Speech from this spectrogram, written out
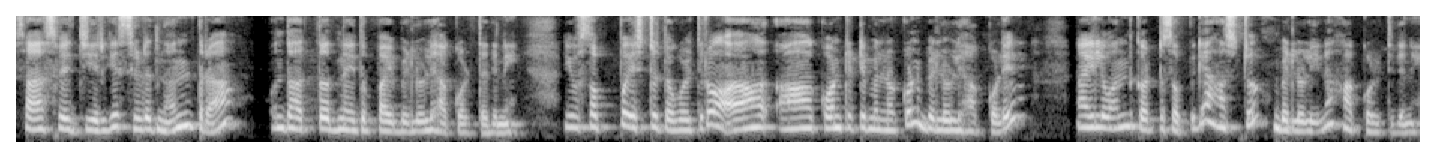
ಸಾಸಿವೆ, ಜೀರಿಗೆ ಸಿಡಿದ ನಂತರ ಒಂದು ಹತ್ತು, ಹದಿನೈದು ರೂಪಾಯಿ ಬೆಳ್ಳುಳ್ಳಿ ಹಾಕ್ಕೊಳ್ತಾ ಇದ್ದೀನಿ. ನೀವು ಸೊಪ್ಪು ಎಷ್ಟು ತೊಗೊಳ್ತೀರೋ ಆ ಕ್ವಾಂಟಿಟಿ ಮೇಲೆ ನೋಡ್ಕೊಂಡು ಬೆಳ್ಳುಳ್ಳಿ ಹಾಕ್ಕೊಳ್ಳಿ. ನಾನು ಇಲ್ಲಿ ಒಂದು ಕಟ್ಟು ಸೊಪ್ಪಿಗೆ ಅಷ್ಟು ಬೆಳ್ಳುಳ್ಳಿನ ಹಾಕ್ಕೊಳ್ತಿದ್ದೀನಿ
